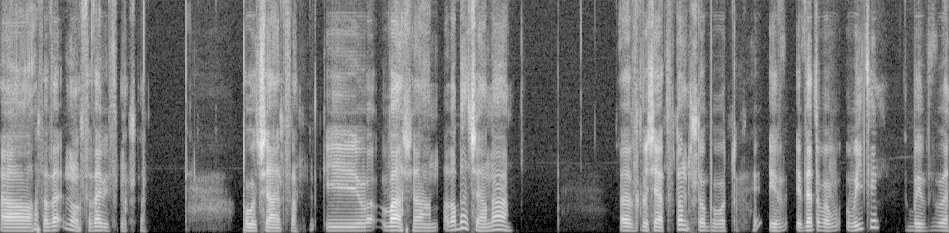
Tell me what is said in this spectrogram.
а, соза- ну, созависимости получается. И ва- ваша задача, она э, заключается в том, чтобы вот из, из этого выйти, чтобы из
